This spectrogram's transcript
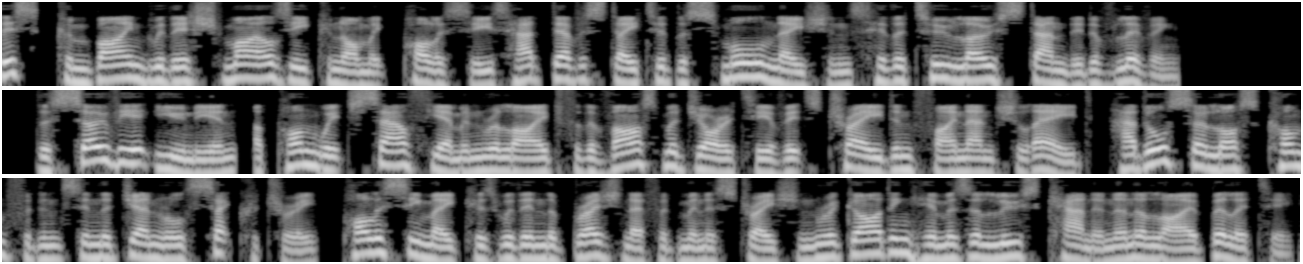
This, combined with Ismail's economic policies had devastated the small nation's hitherto low standard of living. The Soviet Union, upon which South Yemen relied for the vast majority of its trade and financial aid, had also lost confidence in the General Secretary, policymakers within the Brezhnev administration regarding him as a loose cannon and a liability.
